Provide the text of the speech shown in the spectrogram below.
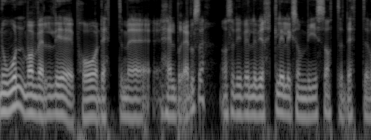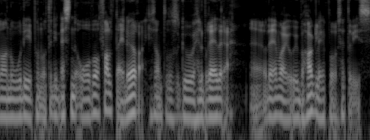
Noen var veldig på dette med helbredelse. Altså De ville virkelig liksom vise at dette var noe de på en måte de nesten overfalt deg i døra, ikke sant, og så skulle helbrede det. Eh, og det var jo ubehagelig på sett og vis.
